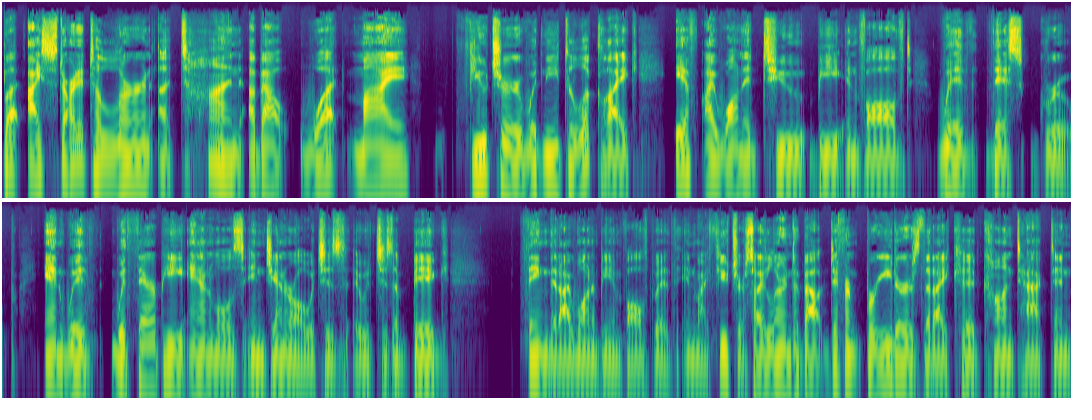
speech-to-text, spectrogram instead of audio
but I started to learn a ton about what my future would need to look like if I wanted to be involved with this group and with with therapy animals in general, which is which is a big thing that I want to be involved with in my future. So I learned about different breeders that I could contact and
